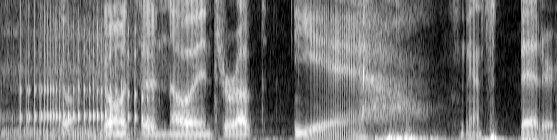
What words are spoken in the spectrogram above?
Go, Uh, going to no interrupt. yeah, that's better.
